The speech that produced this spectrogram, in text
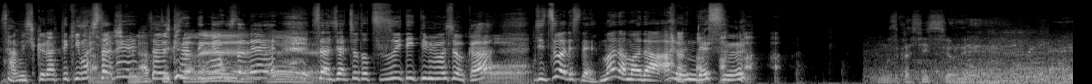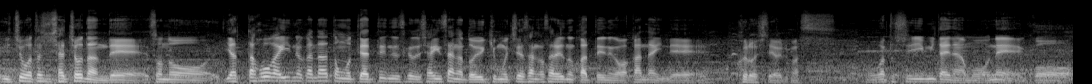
寂しくなってきましたね。寂しくなってきましたね。ええさあ、じゃあちょっと続いていってみましょうかお。実はですね、まだまだあるんです。難しいですよね一応私社長なんでそのやった方がいいのかなと思ってやってるんですけど社員さんがどういう気持ちで参加されるのかっていうのが分かんないんで苦労しております私みたいなもうねこ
